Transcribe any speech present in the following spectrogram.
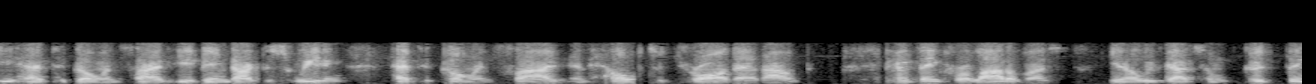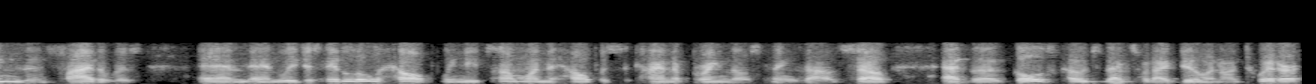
he had to go inside. He, being Dr. Sweeting, had to go inside and help to draw that out. And I think for a lot of us, you know, we've got some good things inside of us, and and we just need a little help. We need someone to help us to kind of bring those things out. So, as a goals coach, that's what I do. And on Twitter,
